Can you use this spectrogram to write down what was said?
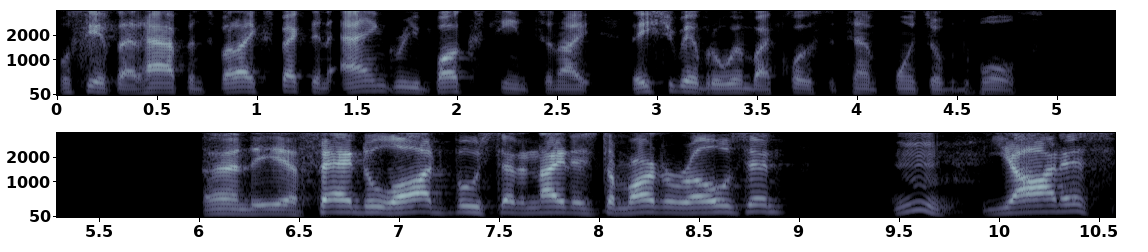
we'll see if that happens. But I expect an angry Bucks team tonight. They should be able to win by close to ten points over the Bulls. And the uh, FanDuel odd boost of the night is DeMar DeRozan, Mm, Giannis,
